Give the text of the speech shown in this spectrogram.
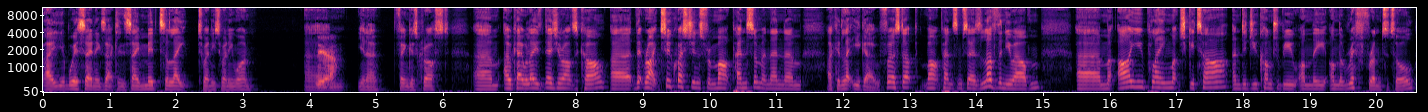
Uh, we're saying exactly the same, mid to late 2021. Um, yeah. You know, fingers crossed. Um, okay, well, there's, your answer, Carl. Uh, th- right, two questions from Mark Pensome, and then um, I can let you go. First up, Mark Pensome says, Love the new album. Um, are you playing much guitar, and did you contribute on the on the riff front at all?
